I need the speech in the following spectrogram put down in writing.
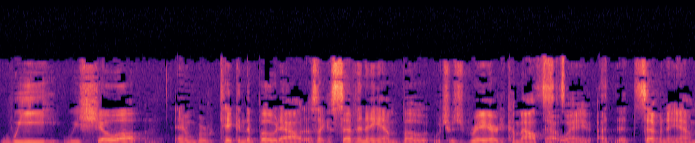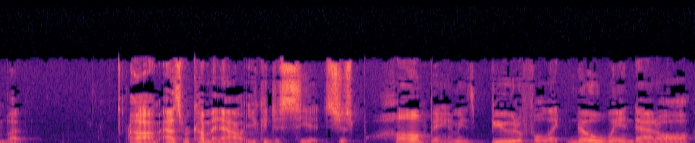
we we show up and we're taking the boat out. It was like a 7 a.m. boat, which was rare to come out that way at, at 7 a.m. But um, as we're coming out, you can just see it. it's just pumping. I mean, it's beautiful, like no wind at all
